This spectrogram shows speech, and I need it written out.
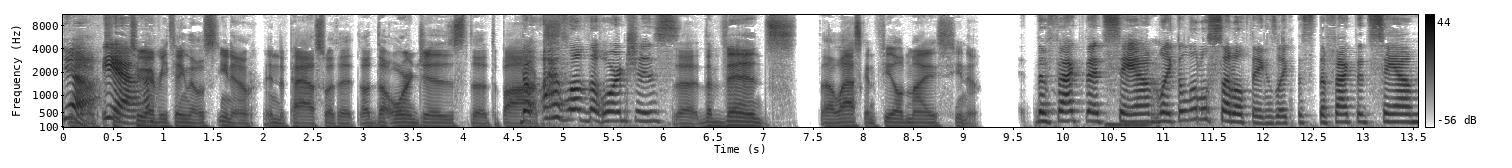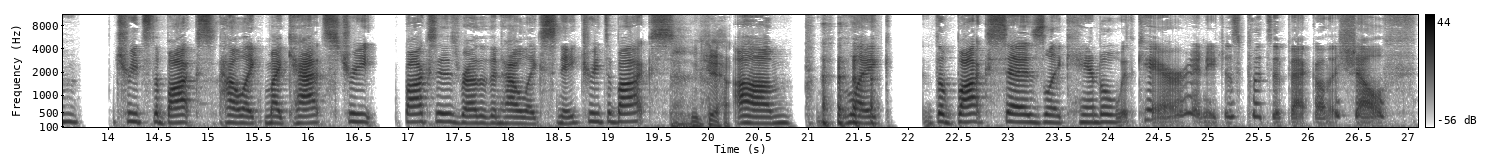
you Yeah. know, to, Yeah. to everything that was you know in the past with it, the, the oranges, the the box. No, I love the oranges. the the vents, the Alaskan field mice. You know, the fact that Sam, like the little subtle things, like this, the fact that Sam treats the box how like my cats treat boxes rather than how like Snake treats a box. yeah, Um, like the box says like handle with care, and he just puts it back on the shelf,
